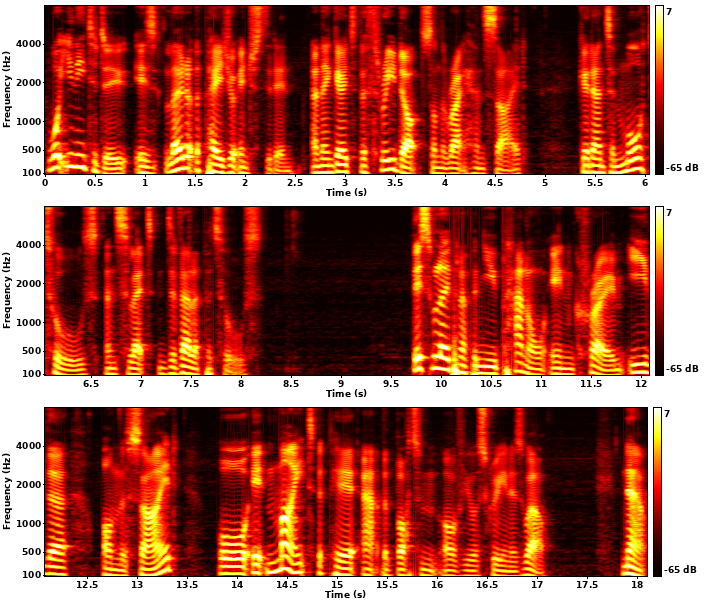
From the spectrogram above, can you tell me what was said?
What you need to do is load up the page you're interested in and then go to the three dots on the right hand side, go down to More Tools and select Developer Tools. This will open up a new panel in Chrome either on the side or it might appear at the bottom of your screen as well. Now,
